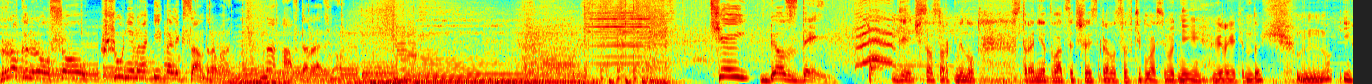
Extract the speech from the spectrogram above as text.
Рок-н-ролл шоу Шунина и Александрова на Авторадио. Чей бездей? 9 часов 40 минут. В стране 26 градусов тепла сегодня и вероятен дождь. Ну и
